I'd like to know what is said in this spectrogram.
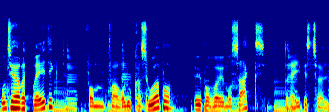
Und Sie hören die Predigt vom Pfarrer Lukas Huber über Römer 6, 3 bis 12.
